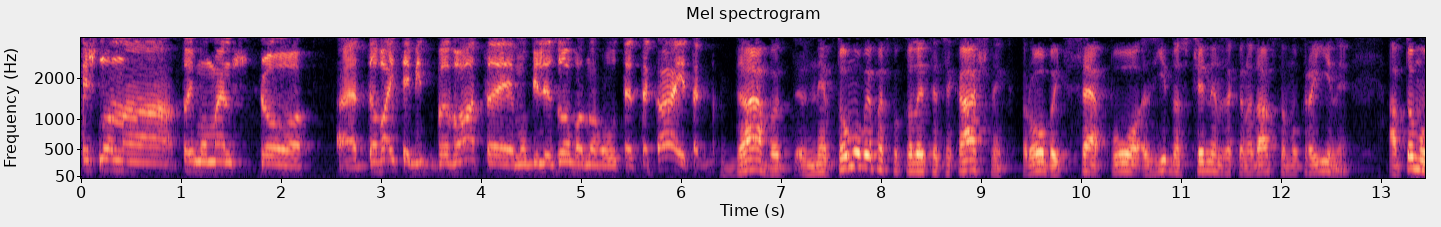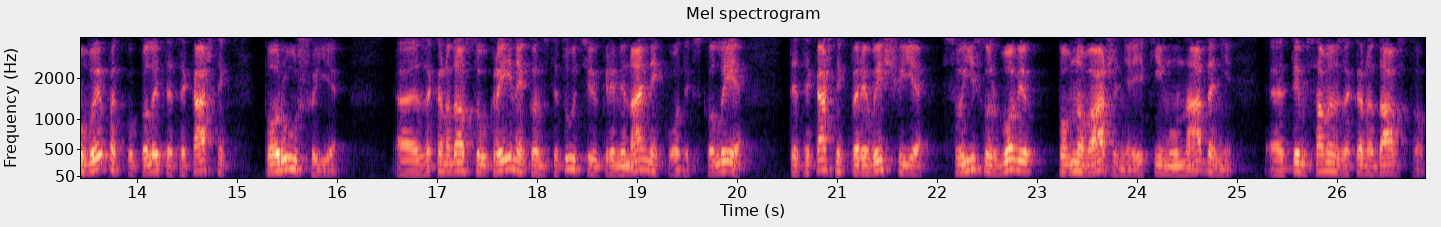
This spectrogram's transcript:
йшло на той момент, що давайте відбивати мобілізованого у ТЦК і так далі. Да, бо не в тому випадку, коли ТЦКшник робить все по згідно з чинним законодавством України, а в тому випадку, коли ТЦКшник порушує е, законодавство України, Конституцію, Кримінальний кодекс, коли ТЦКшник перевищує свої службові повноваження, які йому надані е, тим самим законодавством,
